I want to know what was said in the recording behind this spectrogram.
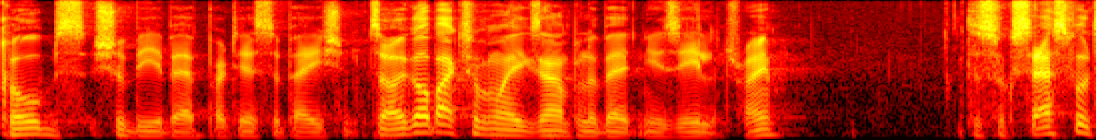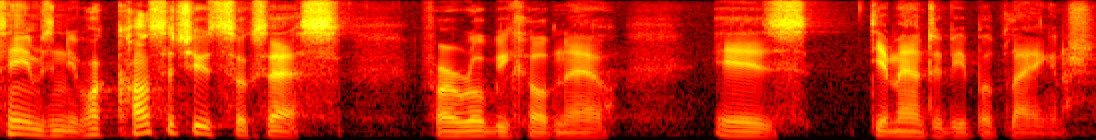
Clubs should be about participation. So I go back to my example about New Zealand, right? The successful teams in what constitutes success for a rugby club now is the amount of people playing in it.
